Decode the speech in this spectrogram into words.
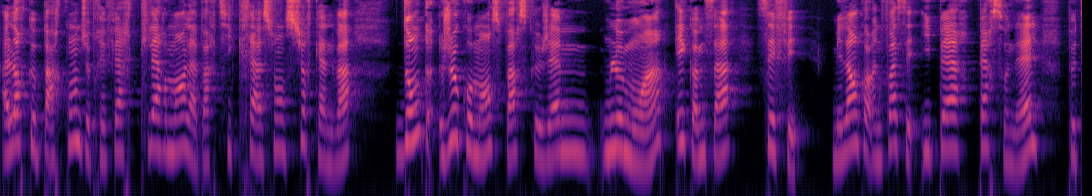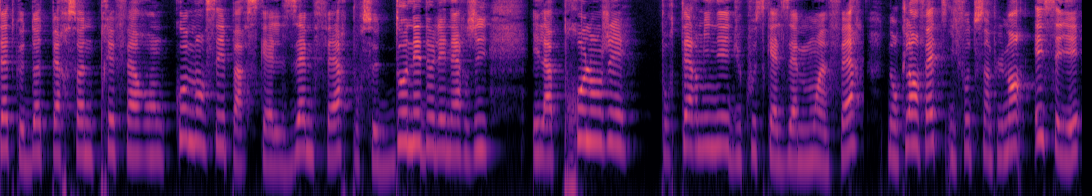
Alors que par contre, je préfère clairement la partie création sur Canva. Donc, je commence par ce que j'aime le moins et comme ça, c'est fait. Mais là, encore une fois, c'est hyper personnel. Peut-être que d'autres personnes préféreront commencer par ce qu'elles aiment faire pour se donner de l'énergie et la prolonger pour terminer du coup ce qu'elles aiment moins faire. Donc là en fait, il faut tout simplement essayer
